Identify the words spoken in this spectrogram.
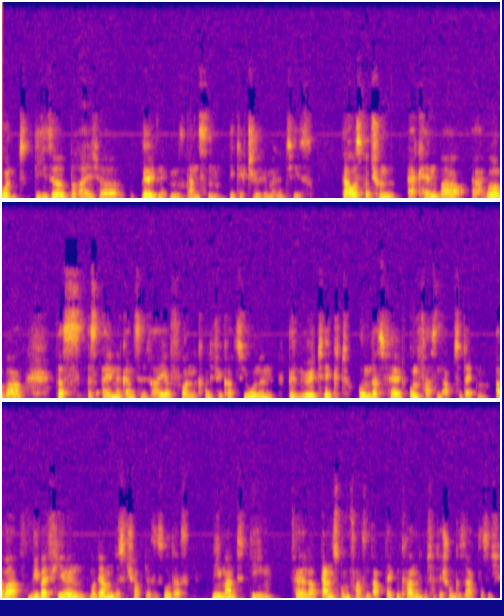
Und diese Bereiche bilden im Ganzen die Digital Humanities. Daraus wird schon erkennbar, erhörbar, dass es eine ganze Reihe von Qualifikationen benötigt, um das Feld umfassend abzudecken. Aber wie bei vielen modernen Wissenschaftlern ist es so, dass niemand die Felder ganz umfassend abdecken kann. Ich hatte schon gesagt, dass ich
